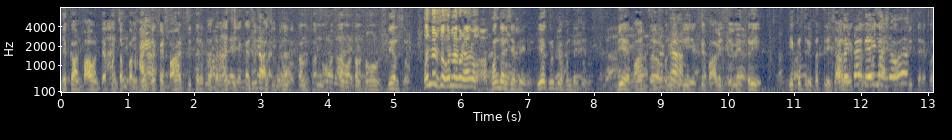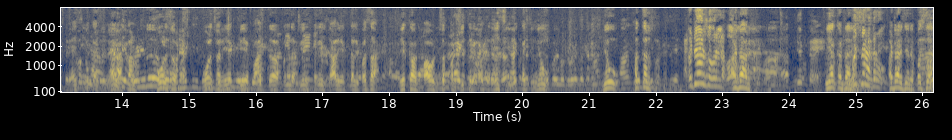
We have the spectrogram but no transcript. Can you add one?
એકાવન બાવન ત્રેપન છપ્પન સાઠ એકસઠ બાસઠ સિત્તેર એકોતેર એસી એકાસી બાસી નેવું એકાણું સન્નું સત્તાણું અઠાણું નવ તેરસો પંદરસો બે એક રૂપિયા પંદરસો. બે, પાંચ, દસ, પંદર, વીસ એક બાવીસ, ત્રેવીસ, ત્રીસ. એકત્રીસ બત્રીસ સિત્તેર એકોતેર એસી એકાસી સોળસો સોળસો એક બે પાંચ દસ પંદર વીસ ત્રીસ ચાલીસ એકતાલીસ પચાસ એકાવન બાવન છપ્પન સિત્તેર એકોતેર એસી એકાસી નેવું નેવું સત્તરસો. અઢારસો એક અઢારસો. અઢારસો ને પચાસ.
